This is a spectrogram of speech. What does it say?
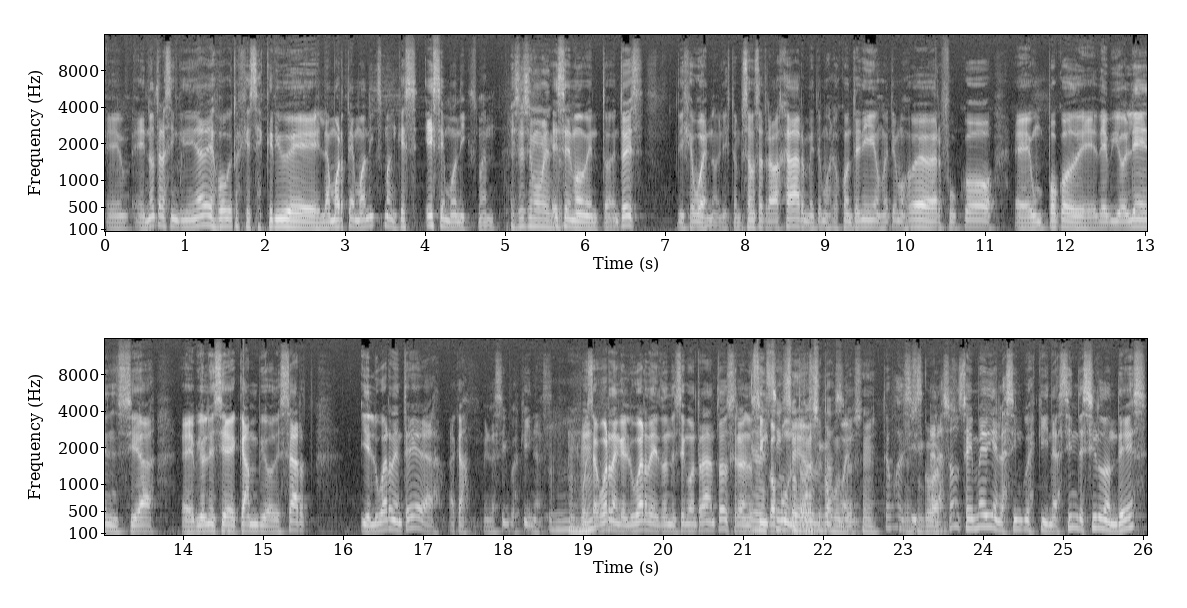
eh, en otras inclinidades Borges escribe La muerte de Monixman, que es ese Monixman. Es ese momento. Ese momento. Entonces dije, bueno, listo, empezamos a trabajar, metemos los contenidos, metemos Weber, Foucault, eh, un poco de, de violencia, violencia de cambio de Sartre y el lugar de entrega era acá, en las cinco esquinas. Pues se acuerdan que el lugar de donde se encontraban todos eran los cinco puntos. los cinco puntos entonces vos decís, a las once y media en las cinco esquinas, sin decir dónde es,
